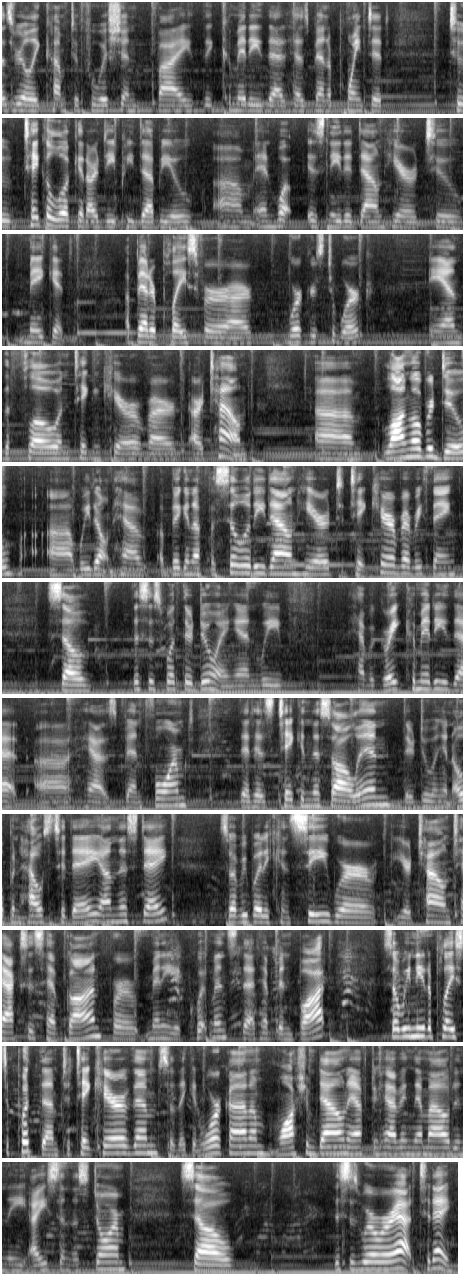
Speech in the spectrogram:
has really come to fruition by the committee that has been appointed to take a look at our DPW um, and what is needed down here to make it a better place for our workers to work and the flow and taking care of our, our town. Um, long overdue. Uh, we don't have a big enough facility down here to take care of everything. So this is what they're doing, and we have a great committee that uh, has been formed that has taken this all in. They're doing an open house today on this day, so everybody can see where your town taxes have gone for many equipments that have been bought. So we need a place to put them to take care of them so they can work on them, wash them down after having them out in the ice and the storm. So this is where we're at today.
